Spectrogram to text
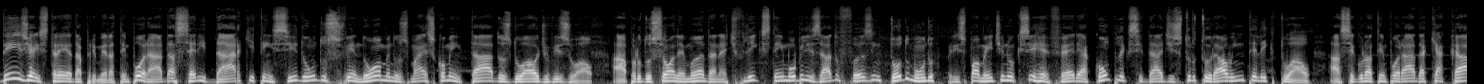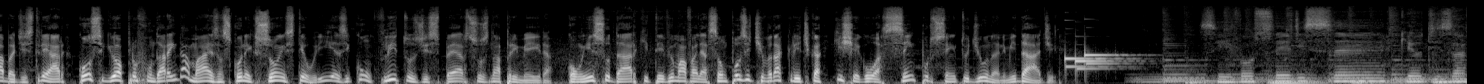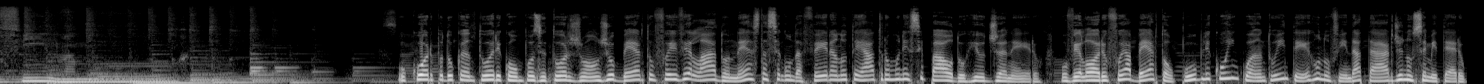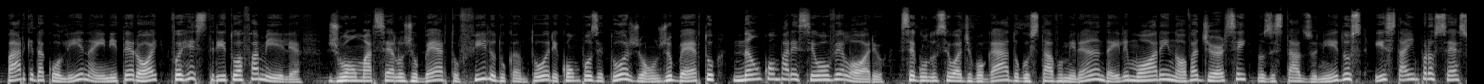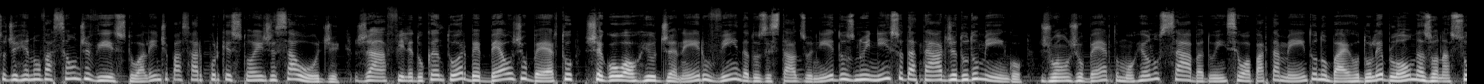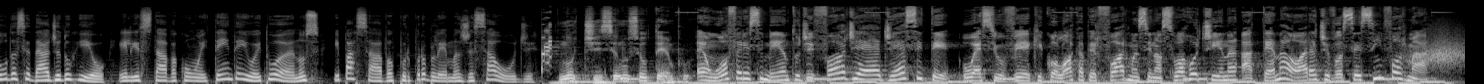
Desde a estreia da primeira temporada, a série Dark tem sido um dos fenômenos mais comentados do audiovisual. A produção alemã da Netflix tem mobilizado fãs em todo o mundo, principalmente no que se refere à complexidade estrutural e intelectual. A segunda temporada, que acaba de estrear, conseguiu aprofundar ainda mais as conexões, teorias e conflitos dispersos na primeira. Com isso, Dark teve uma avaliação positiva da crítica, que chegou a 100% de unanimidade. Se você disser que eu desafino amor o corpo do cantor e compositor João Gilberto foi velado nesta segunda-feira no Teatro Municipal do Rio de Janeiro. O velório foi aberto ao público enquanto o enterro, no fim da tarde, no cemitério Parque da Colina, em Niterói, foi restrito à família. João Marcelo Gilberto, filho do cantor e compositor João Gilberto, não compareceu ao velório. Segundo seu advogado, Gustavo Miranda, ele mora em Nova Jersey, nos Estados Unidos, e está em processo de renovação de visto, além de passar por questões de saúde. Já a filha do cantor, cantor Bebel Gilberto chegou ao Rio de Janeiro vinda dos Estados Unidos no início da tarde do domingo. João Gilberto morreu no sábado em seu apartamento no bairro do Leblon, na zona sul da cidade do Rio. Ele estava com 88 anos e passava por problemas de saúde. Notícia no seu tempo. É um oferecimento de Ford Edge ST, o SUV que coloca performance na sua rotina até na hora de você se informar.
